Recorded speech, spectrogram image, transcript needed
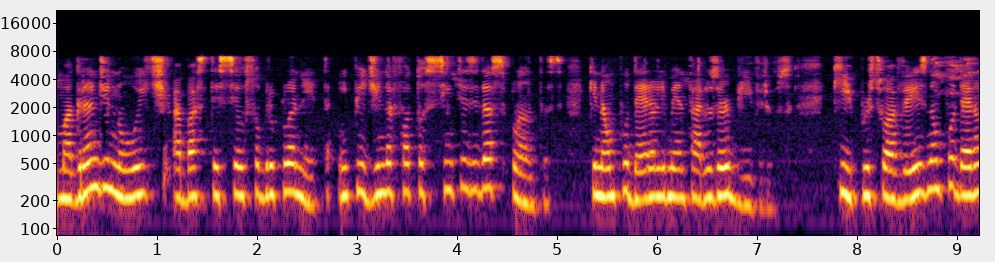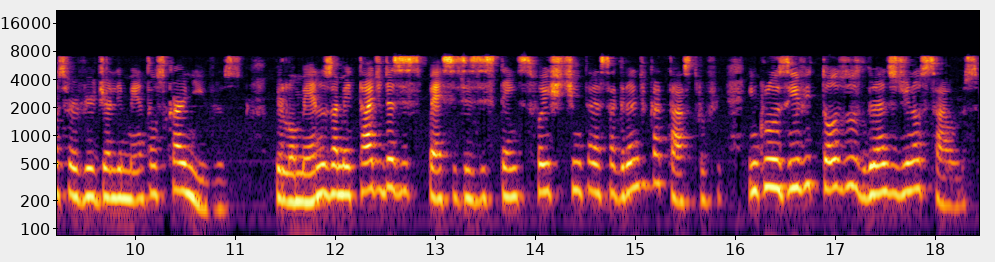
Uma grande noite abasteceu sobre o planeta, impedindo a fotossíntese das plantas, que não puderam alimentar os herbívoros, que, por sua vez, não puderam servir de alimento aos carnívoros. Pelo menos a metade das espécies existentes foi extinta nessa grande catástrofe, inclusive todos os grandes dinossauros,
